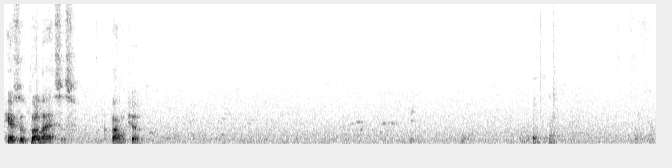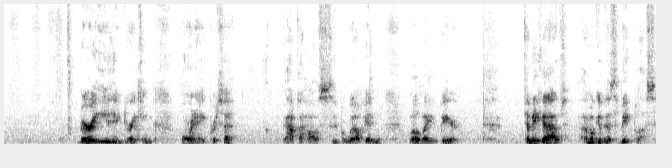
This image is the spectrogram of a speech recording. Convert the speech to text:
Hence with molasses. Final chug. Very easy drinking, 4 and 8%. Alcohol super well hidden, well made beer. To me, guys, I'm going to give this a B. plus.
